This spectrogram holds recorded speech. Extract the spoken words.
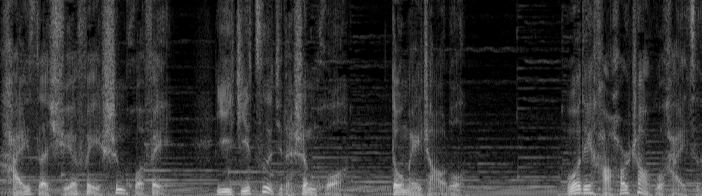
孩子的学费、生活费，以及自己的生活，都没着落。”我得好好照顾孩子，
